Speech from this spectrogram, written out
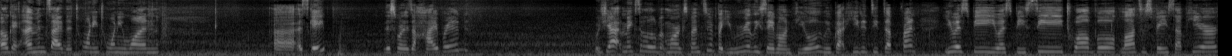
Okay, I'm inside the 2021 uh, Escape. This one is a hybrid, which yeah, it makes it a little bit more expensive, but you really save on fuel. We've got heated seats up front, USB, USB-C, 12 volt, lots of space up here.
